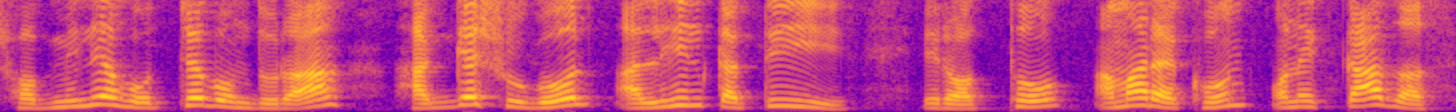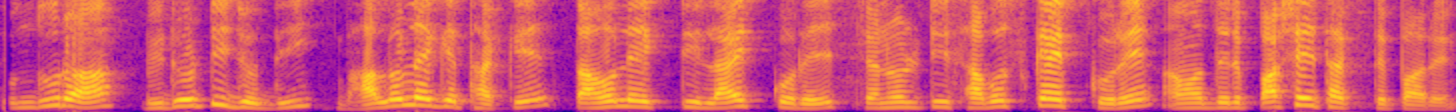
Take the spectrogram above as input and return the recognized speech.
সব মিলে হচ্ছে, বন্ধুরা হাগ্যে সুগল আলহিন কাতির। এর অর্থ আমার এখন অনেক কাজ আছে। বন্ধুরা, ভিডিওটি যদি ভালো লেগে থাকে, তাহলে একটি লাইক করে চ্যানেলটি সাবস্ক্রাইব করে আমাদের পাশেই থাকতে পারেন।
